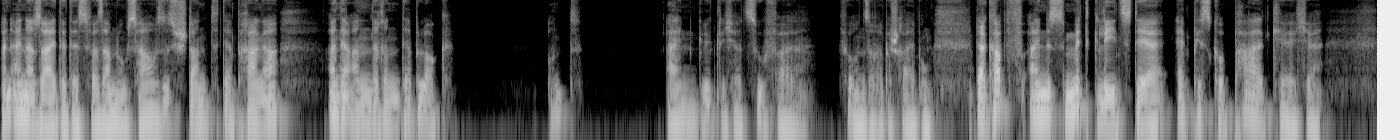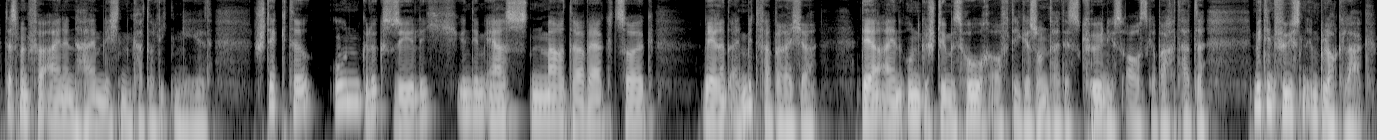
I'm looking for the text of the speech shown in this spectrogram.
An einer Seite des Versammlungshauses stand der Pranger, an der anderen der Block. Und ein glücklicher Zufall für unsere Beschreibung, der Kopf eines Mitglieds der Episkopalkirche, das man für einen heimlichen Katholiken hielt, steckte unglückselig in dem ersten Marterwerkzeug, während ein Mitverbrecher, der ein ungestümes Hoch auf die Gesundheit des Königs ausgebracht hatte, mit den Füßen im Block lag.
